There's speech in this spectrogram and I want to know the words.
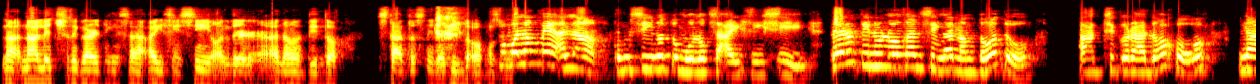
na knowledge regarding sa ICC on their ano dito status nila dito o kung So walang may alam kung sino tumulong sa ICC. Pero tinulungan sila ng todo. At sigurado ako na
